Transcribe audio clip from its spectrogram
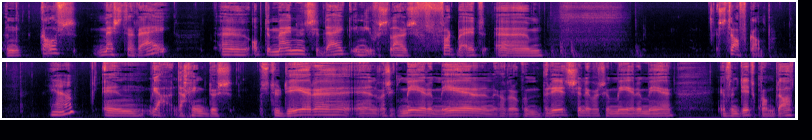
een kalfsmesterij... eh, op de Mijnense dijk in Nieuwersluis... vlakbij het ehm, strafkamp. Ja? En ja, daar ging ik dus studeren. En was ik meer en meer. En ik had er ook een Brits. En ik was er meer en meer. En van dit kwam dat.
